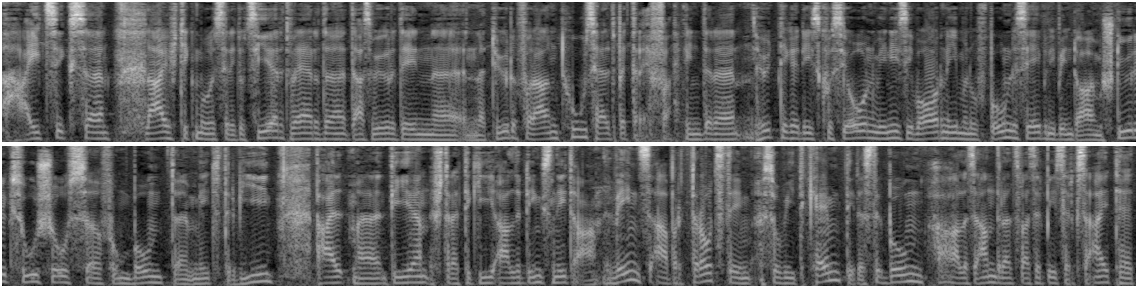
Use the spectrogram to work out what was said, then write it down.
Heizungsleistung muss reduziert werden. Das würde in, äh, natürlich vor allem die Haushalte betreffen. In der heutigen Diskussion, wie ich sie wahrnehme auf Bundesebene, ich bin da im Steuerungsausschuss vom Bund mit dabei, peilt man die Strategie allerdings nicht an. Wenn es aber trotzdem so weit käme, dass der Bund alles andere, als was er bisher gesagt hat,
